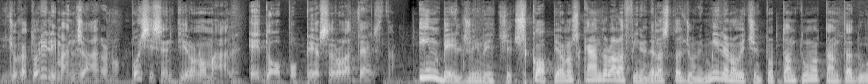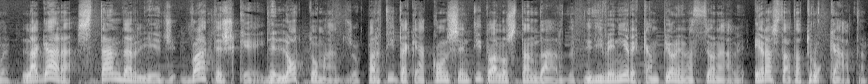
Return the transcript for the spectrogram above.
I giocatori li mangiarono, poi si sentirono male e dopo persero la testa. In Belgio invece scoppia uno scandalo alla fine della stagione 1981-82. La gara Standard Liegi Vateskei dell'8 maggio, partita che ha consentito allo Standard di divenire campione nazionale, era stata truccata.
